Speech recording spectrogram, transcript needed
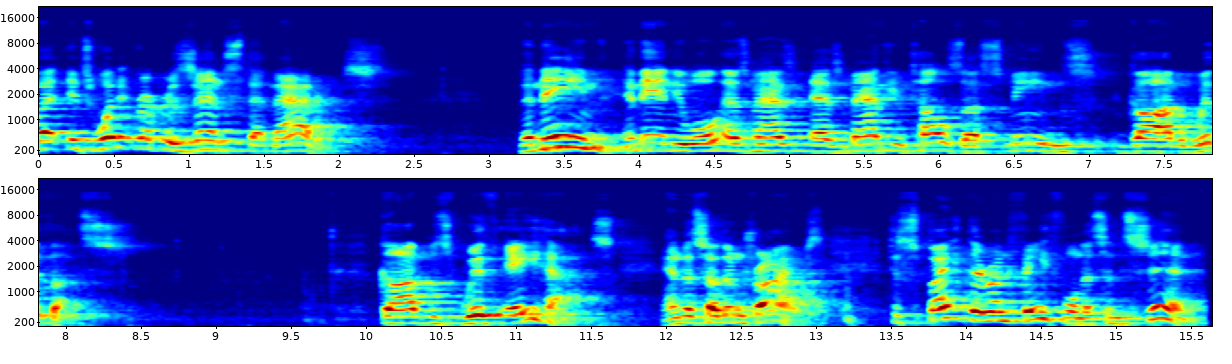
But it's what it represents that matters. The name Emmanuel, as, as Matthew tells us, means God with us. God was with Ahaz and the southern tribes, despite their unfaithfulness and sin.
